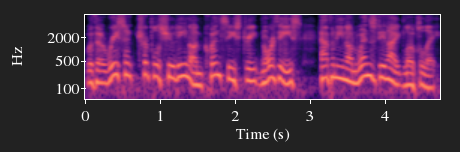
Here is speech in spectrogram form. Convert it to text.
with a recent triple shooting on Quincy Street Northeast happening on Wednesday night locally.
